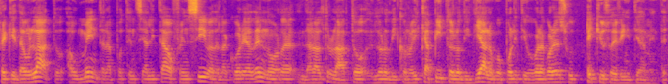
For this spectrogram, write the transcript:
perché da un lato aumenta la potenzialità offensiva della Corea del Nord, dall'altro lato loro dicono il capitolo di dialogo politico con la Corea del Sud è chiuso definitivamente.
